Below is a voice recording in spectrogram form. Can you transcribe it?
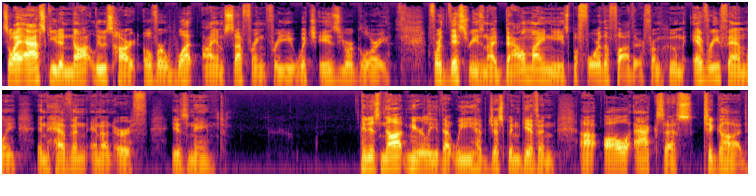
So I ask you to not lose heart over what I am suffering for you, which is your glory. For this reason, I bow my knees before the Father, from whom every family in heaven and on earth is named. It is not merely that we have just been given uh, all access to God,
